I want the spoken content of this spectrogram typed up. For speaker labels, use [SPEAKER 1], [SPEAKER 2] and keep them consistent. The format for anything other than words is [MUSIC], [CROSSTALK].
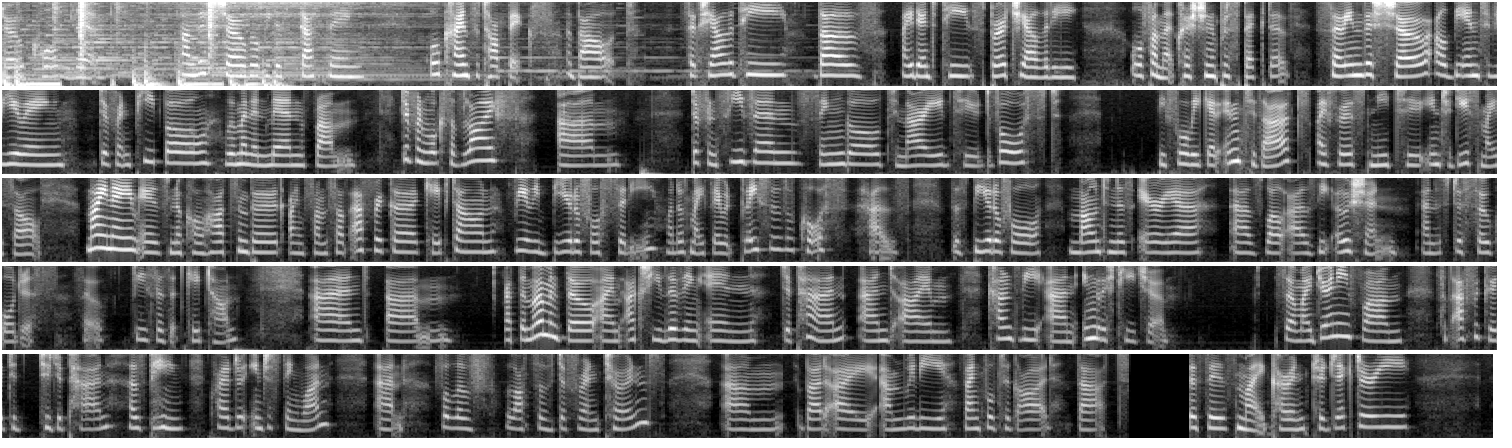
[SPEAKER 1] show called Lib. On this show, we'll be discussing all kinds of topics about sexuality, love, identity, spirituality, all from a Christian perspective. So, in this show, I'll be interviewing different people, women and men from different walks of life, um, different seasons, single to married to divorced. Before we get into that, I first need to introduce myself. My name is Nicole Hartzenberg. I'm from South Africa, Cape Town, really beautiful city. One of my favorite places, of course, has this beautiful mountainous area as well as the ocean, and it's just so gorgeous. So please visit Cape Town. And um, at the moment, though, I'm actually living in Japan and I'm currently an English teacher. So, my journey from South Africa to, to Japan has [LAUGHS] been quite an interesting one and full of lots of different turns. Um, but I am really thankful to God that this is my current trajectory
